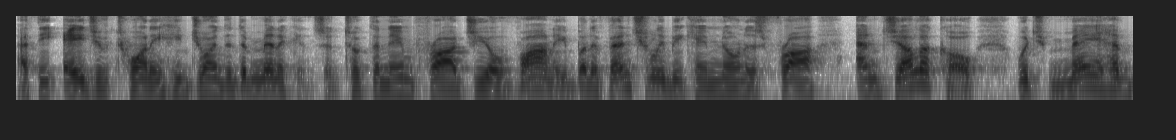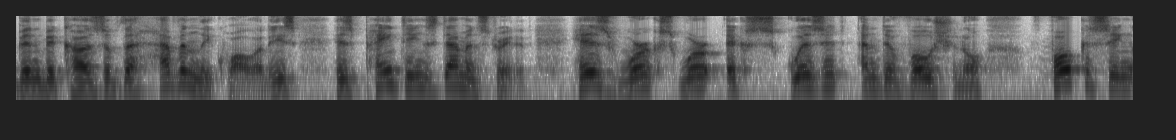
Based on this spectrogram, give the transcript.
At the age of 20, he joined the Dominicans and took the name Fra Giovanni, but eventually became known as Fra Angelico, which may have been because of the heavenly qualities his paintings demonstrated. His works were exquisite and devotional, focusing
